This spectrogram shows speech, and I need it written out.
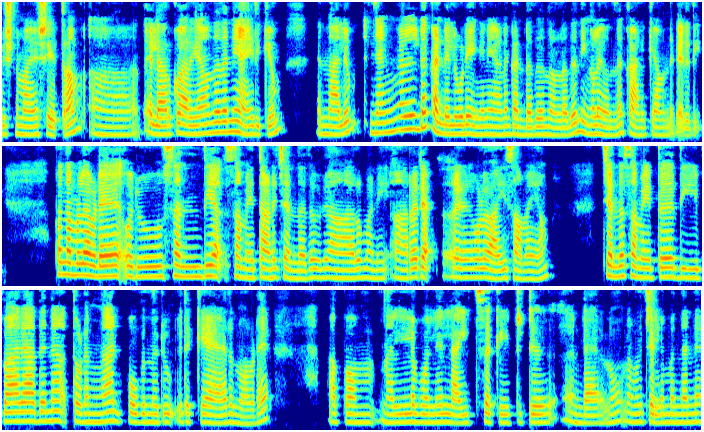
വിഷ്ണുമായ ക്ഷേത്രം. എല്ലാവർക്കും അറിയാവുന്ന തന്നെയായിരിക്കും. എന്നാലും ഞങ്ങളുടെ കണ്ണിലൂടെ എങ്ങനെയാണ് കണ്ടത് എന്നുള്ളത് നിങ്ങളെ ഒന്ന് കാണിക്കാമെന്ന് കരുതി. അപ്പം നമ്മൾ അവിടെ ഒരു സന്ധ്യ സമയത്താണ് ചെന്നത്. ഒരു ആറ് മണി ആറര ആയി സമയം. ചെന്ന സമയത്ത് ദീപാരാധന തുടങ്ങാൻ പോകുന്നൊരു ഇതൊക്കെ ആയിരുന്നു അവിടെ. അപ്പം നല്ലപോലെ ലൈറ്റ്സ് ഒക്കെ ഇട്ടിട്ട് ഉണ്ടായിരുന്നു. നമ്മൾ ചെല്ലുമ്പം തന്നെ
